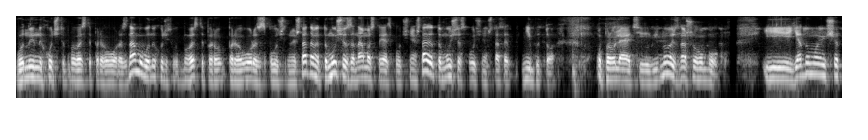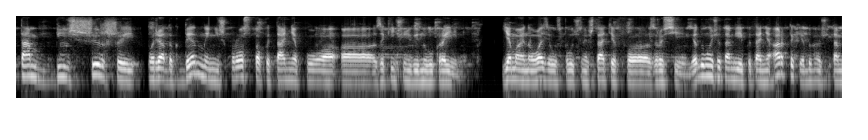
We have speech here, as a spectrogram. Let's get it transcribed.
вони не хочуть повести переговори з нами. Вони хочуть вести пере- переговори з Сполученими Штатами, тому що за нами стоять Сполучені Штати, тому що Сполучені Штати нібито управляють цією війною з нашого боку. І я думаю, що там більш ширший порядок денний ніж просто питання по а, закінченню війни в Україні. Я маю на увазі у Сполучених Штатів е, з Росією. Я думаю, що там є питання Арктики. Я думаю, що там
